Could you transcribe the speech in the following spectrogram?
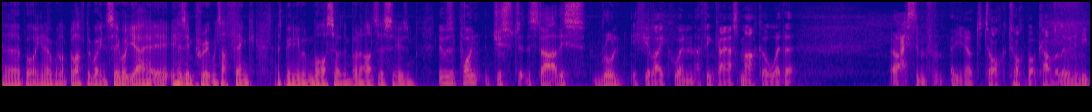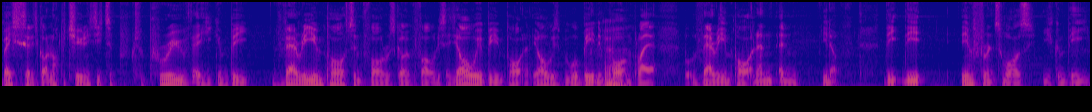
uh, but you know we'll, we'll have to wait and see. But yeah, his improvements I think has been even more so than Bernard's this season. There was a point just at the start of this run, if you like, when I think I asked Marco whether. I asked him for you know to talk talk about Calvert Lewin, and he basically said he's got an opportunity to to prove that he can be very important for us going forward. He says he always be important. He always will be an important yeah. player, but very important. And and you know, the the the inference was you can be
